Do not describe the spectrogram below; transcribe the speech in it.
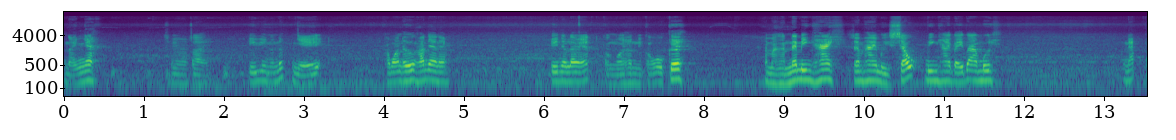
nặng nha. Trời kiểu như nó nứt nhẹ không ảnh hưởng hết nha anh em. I55s còn ngoại hình thì còn ok. Màn hình nắp pin 2 RAM 216 pin 2730 nắp uh,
